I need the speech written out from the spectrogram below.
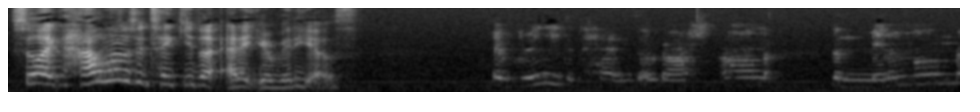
So like, how long does it take you to edit your videos? It really depends. Oh gosh. Um, the minimum,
